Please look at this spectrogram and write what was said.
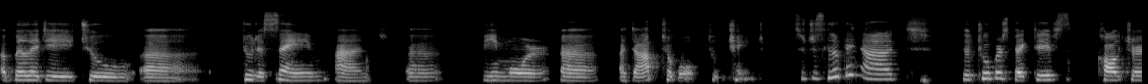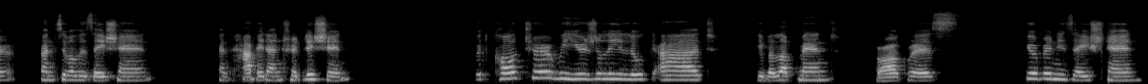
ability to uh, do the same and uh, be more uh, adaptable to change. So just looking at the two perspectives, culture and civilization, and habit and tradition. With culture, we usually look at development, progress, urbanization,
